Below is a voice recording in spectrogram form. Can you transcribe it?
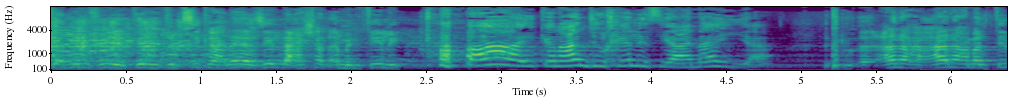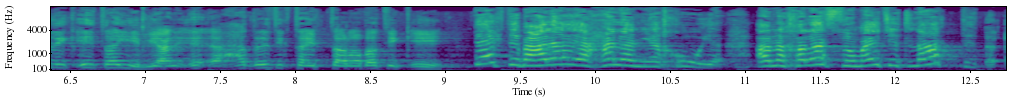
تعملي فيا كده تمسكي عليا زل عشان امنت لك هاي كان عندي وخلص يا عينيا. أنا أنا عملت لك إيه طيب؟ يعني حضرتك طيب طلباتك إيه؟ تكتب عليا حالا يا أخويا. أنا خلاص سمعتي اتلطت.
